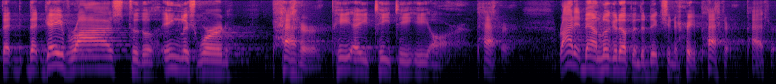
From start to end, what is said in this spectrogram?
that, that gave rise to the English word patter, P A T T E R, patter. Write it down, look it up in the dictionary, patter, patter.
